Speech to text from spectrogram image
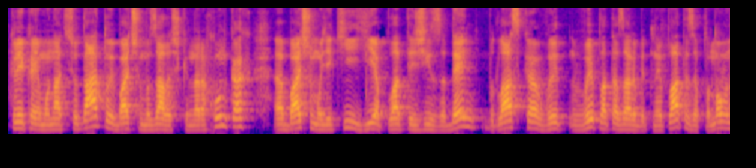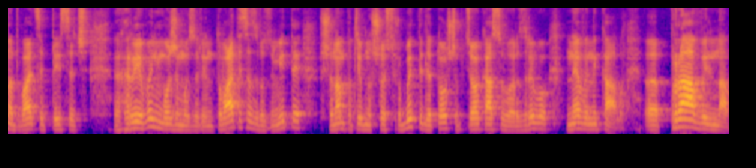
Клікаємо на цю дату і бачимо залишки на рахунках, е, бачимо, які є платежі за день. Будь ласка, ви- виплата заробітної плати запланована 20 тисяч гривень. Можемо зорієнтуватися, зрозуміти, що нам потрібно щось робити для того, щоб цього касового розриву не виникало. Е, Правильна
